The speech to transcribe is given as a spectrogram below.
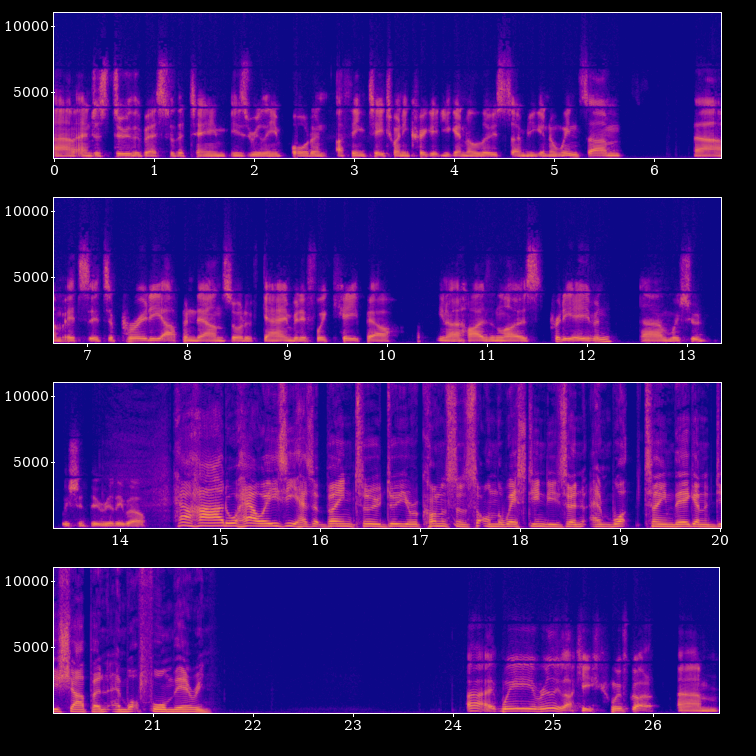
um, and just do the best for the team is really important. I think T20 cricket, you're going to lose some, you're going to win some. Um, it's it's a pretty up and down sort of game, but if we keep our you know highs and lows pretty even, um, we should we should do really well. How hard or how easy has it been to do your reconnaissance on the West Indies and, and what team they're going to dish up and, and what form they're in? Uh, we're really lucky. We've got um,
